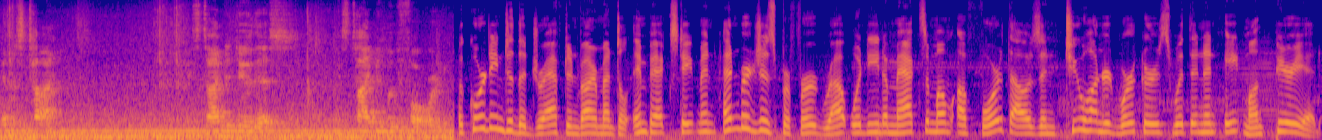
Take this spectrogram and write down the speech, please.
that it's time. It's time to do this. It's time to move forward. According to the draft environmental impact statement, Enbridge's preferred route would need a maximum of 4,200 workers within an eight-month period.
